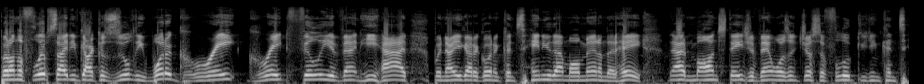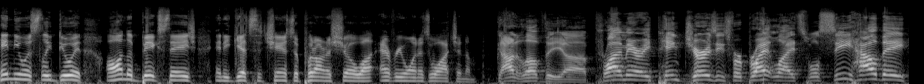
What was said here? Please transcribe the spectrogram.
But on the flip side, you've got Gazuli. What a great, great Philly event he had. But now you got to go and continue that momentum that, hey, that on-stage event wasn't just a fluke. You can continuously do it on the big stage, and he gets the chance to put on a show while everyone is watching him. Gotta love the uh, primary pink jerseys for Bright Lights. We'll see how they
